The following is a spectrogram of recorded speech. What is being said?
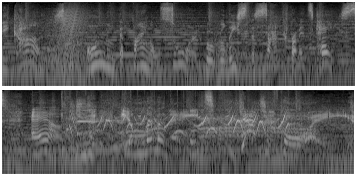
Because only the final sword will release the sack from its case and eliminate Gadget Boy.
